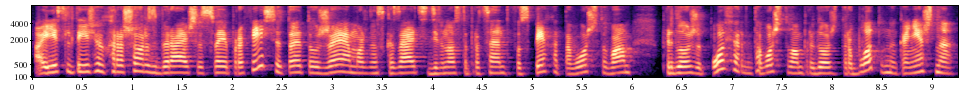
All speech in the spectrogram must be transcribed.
а если ты еще хорошо разбираешься в своей профессии, то это уже, можно сказать, 90% успеха того, что вам предложит офер, того, что вам предложит работу, ну и, конечно,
